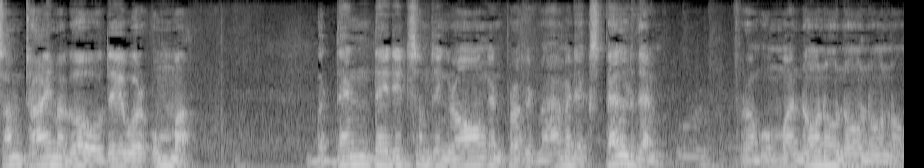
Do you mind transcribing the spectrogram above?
some time ago they were اما But then they did something wrong and Prophet Muhammad expelled them from Ummah. No.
